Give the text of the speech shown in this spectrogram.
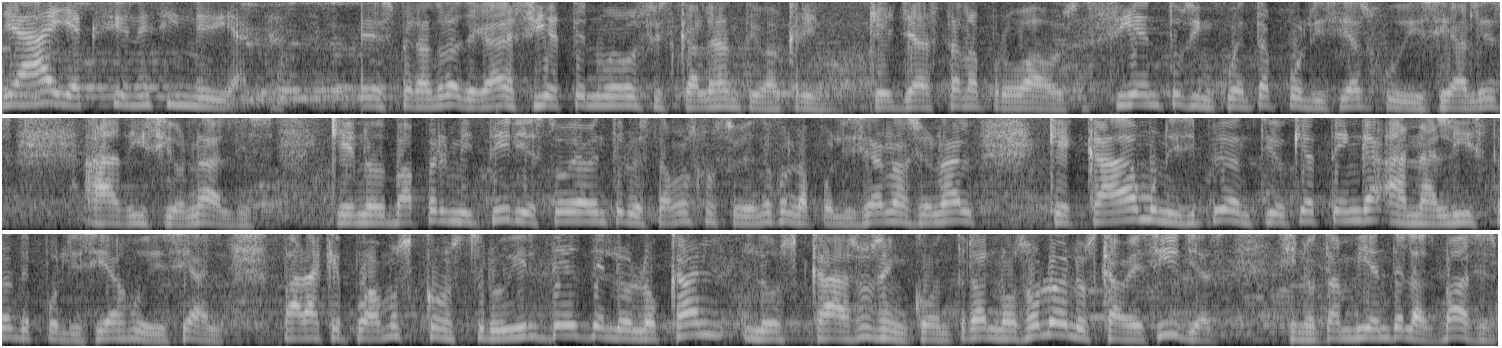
ya hay acciones inmediatas. Esperando la llegada de siete nuevos fiscales antibacrim, que ya están aprobados, 150 policías judiciales adicionales, que nos va a permitir, y esto obviamente lo estamos construyendo con la Policía Nacional, que cada municipio de Antioquia tenga analistas de policía judicial, para que podamos construir desde lo local los casos en contra no solo de los cabecillas, sino también de las bases.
